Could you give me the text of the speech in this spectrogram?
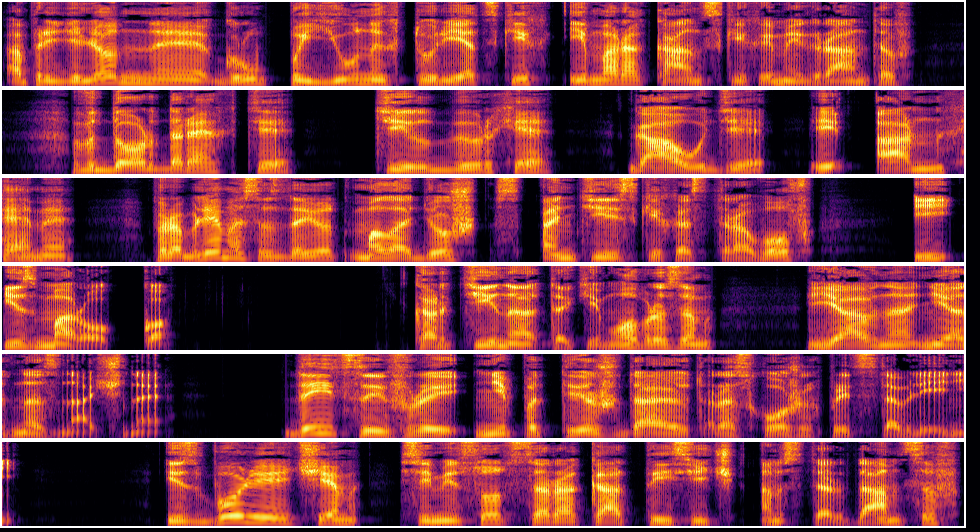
определенные группы юных турецких и марокканских эмигрантов. В Дордерехте, Тилбюрхе, Гауде и Арнхеме Проблемы создает молодежь с Антильских островов и из Марокко. Картина, таким образом, явно неоднозначная. Да и цифры не подтверждают расхожих представлений. Из более чем 740 тысяч амстердамцев,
